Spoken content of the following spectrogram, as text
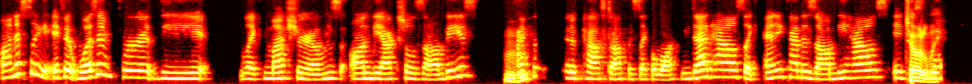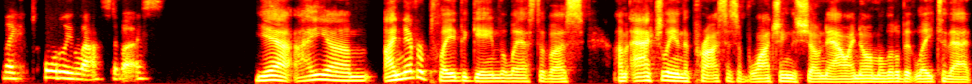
honestly, if it wasn't for the like mushrooms on the actual zombies, I Mhm. feel like it could have passed off as like a Walking Dead house, like any kind of zombie house. It Totally. was, like totally Last of Us. Yeah, I um I never played the game The Last of Us. I'm actually in the process of watching the show now. I know I'm a little bit late to that,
